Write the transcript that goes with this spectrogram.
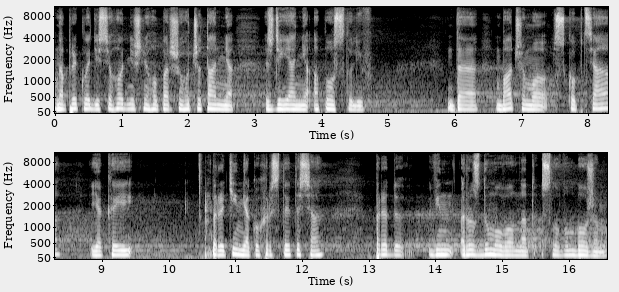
на прикладі сьогоднішнього першого читання з діяння апостолів де бачимо скопця, який перед тим, як охреститися, перед, він роздумував над Словом Божим.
